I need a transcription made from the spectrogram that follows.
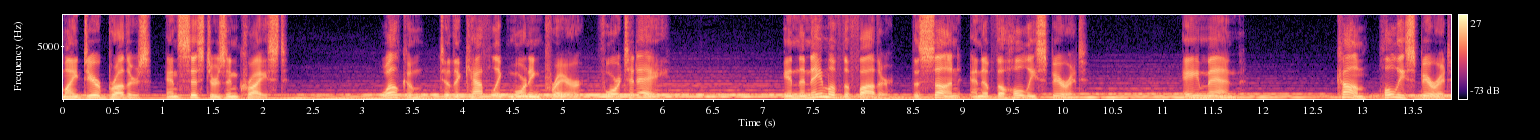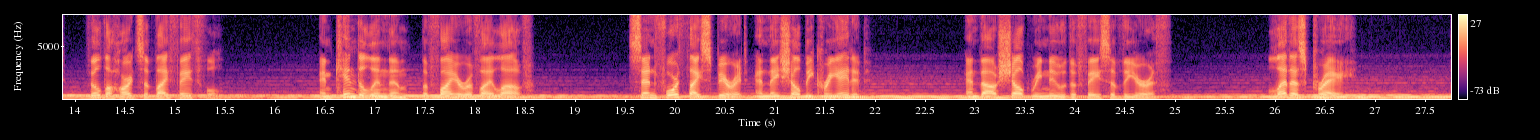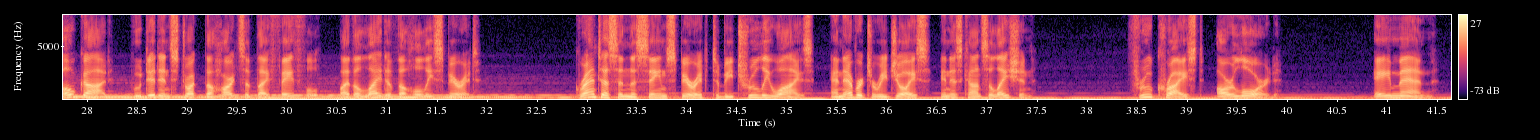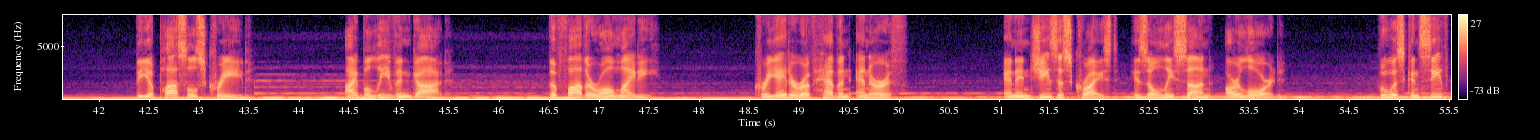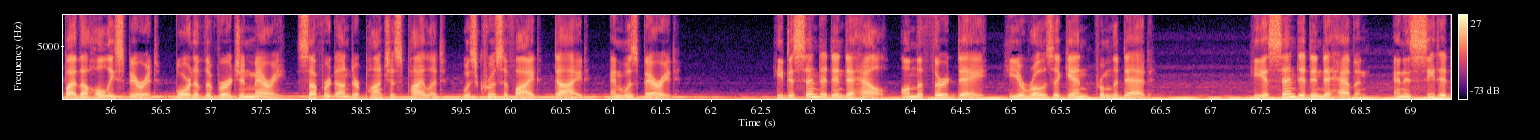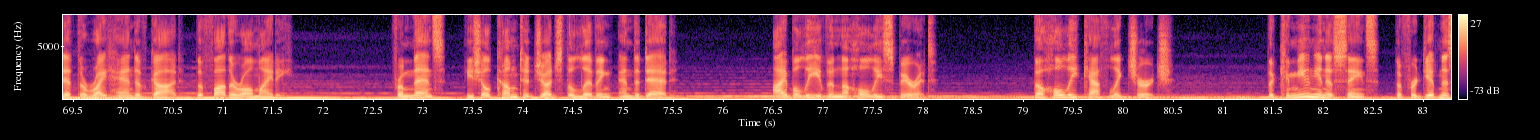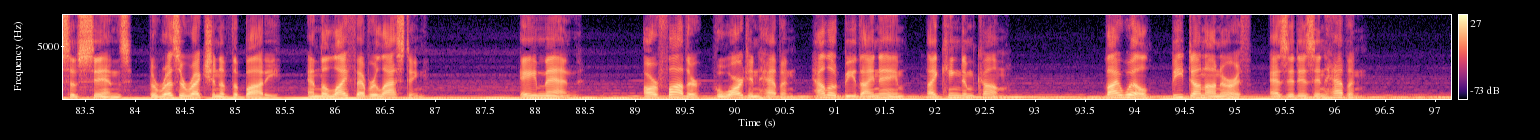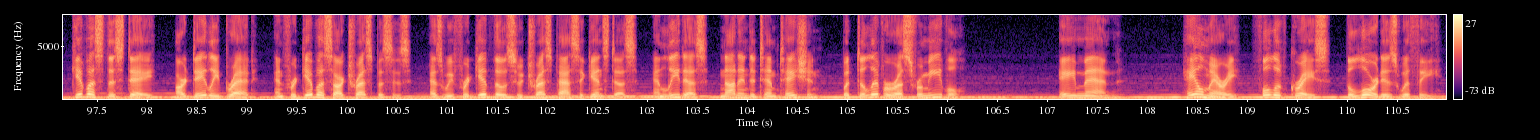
my dear brothers and sisters in Christ. Welcome to the Catholic Morning Prayer for today. In the name of the Father, the Son, and of the Holy Spirit. Amen. Come, Holy Spirit, fill the hearts of thy faithful, and kindle in them the fire of thy love. Send forth thy Spirit, and they shall be created, and thou shalt renew the face of the earth. Let us pray. O God, who did instruct the hearts of thy faithful by the light of the Holy Spirit, grant us in the same Spirit to be truly wise and ever to rejoice in his consolation. Through Christ our Lord. Amen. The Apostles' Creed. I believe in God, the Father Almighty, creator of heaven and earth, and in Jesus Christ, his only Son, our Lord who was conceived by the Holy Spirit, born of the Virgin Mary, suffered under Pontius Pilate, was crucified, died, and was buried. He descended into hell, on the third day, he arose again from the dead. He ascended into heaven, and is seated at the right hand of God, the Father Almighty. From thence, he shall come to judge the living and the dead. I believe in the Holy Spirit, the Holy Catholic Church the communion of saints, the forgiveness of sins, the resurrection of the body, and the life everlasting. Amen. Our Father, who art in heaven, hallowed be thy name, thy kingdom come. Thy will be done on earth, as it is in heaven. Give us this day our daily bread, and forgive us our trespasses, as we forgive those who trespass against us, and lead us not into temptation, but deliver us from evil. Amen. Hail Mary, full of grace, the Lord is with thee.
